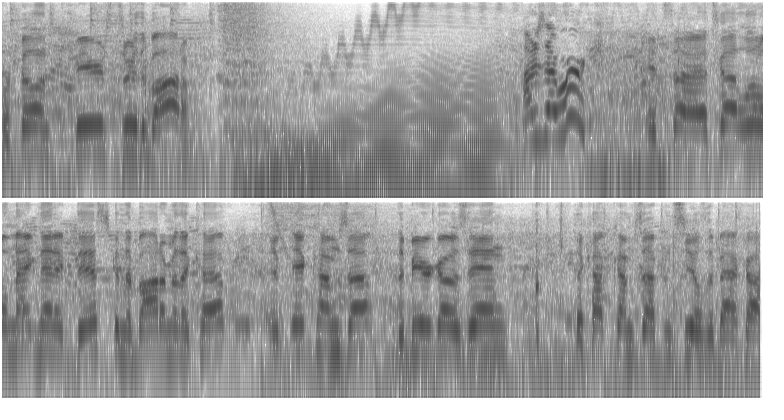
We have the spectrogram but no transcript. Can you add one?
We're filling beers through the bottom. How does that work? It's uh, it's got a little magnetic disc in the bottom of the cup. It, it comes up, the beer goes in, the cup comes up and seals it back off.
